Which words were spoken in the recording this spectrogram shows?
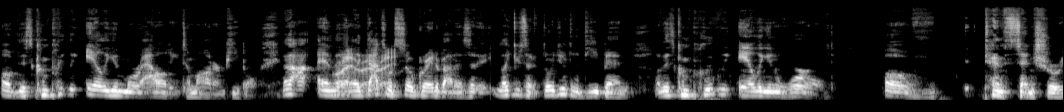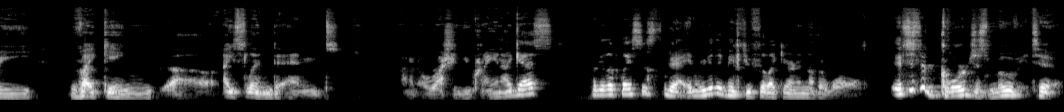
of this completely alien morality to modern people. And, I, and Right, like right, that's right. what's so great about it is that, it, like you said, it throws you into the deep end of this completely alien world of 10th century Viking, uh, Iceland and I don't know, Russia, Ukraine, I guess, or the other places. Yeah, it really makes you feel like you're in another world. It's just a gorgeous movie too.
